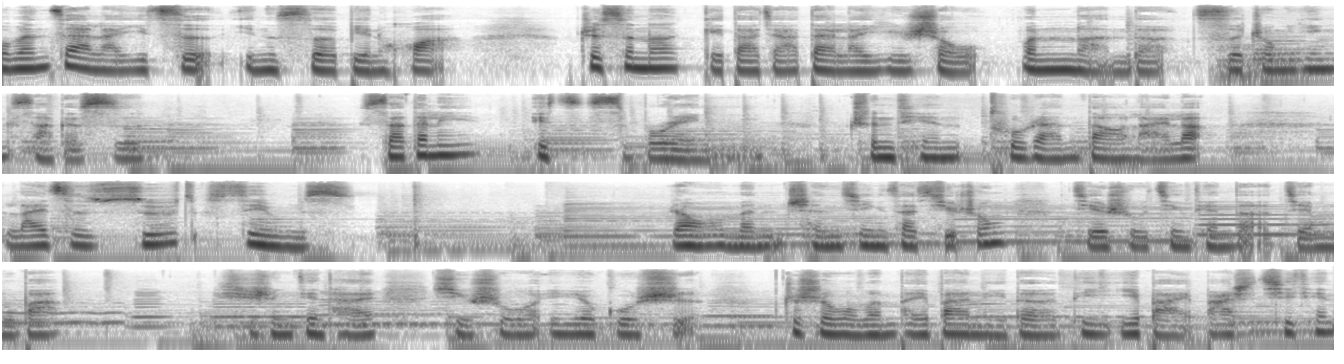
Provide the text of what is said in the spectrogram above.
我们再来一次音色变化，这次呢，给大家带来一首温暖的次中音萨克斯。Suddenly it's spring，春天突然到来了，来自 Suit Sims。让我们沉浸在其中，结束今天的节目吧。嘘声电台叙说音乐故事，这是我们陪伴你的第一百八十七天。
